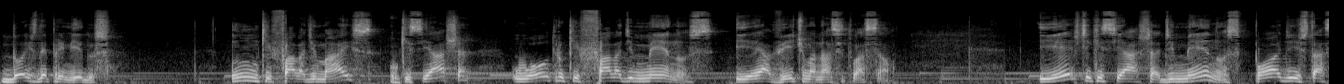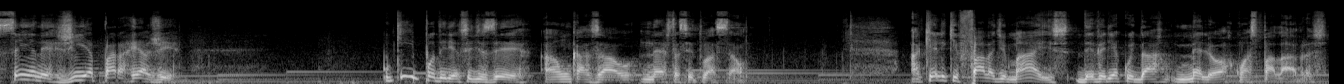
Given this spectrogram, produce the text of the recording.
Dois deprimidos um que fala demais, o que se acha, o outro que fala de menos e é a vítima na situação. E este que se acha de menos pode estar sem energia para reagir. O que poderia se dizer a um casal nesta situação? Aquele que fala demais deveria cuidar melhor com as palavras.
